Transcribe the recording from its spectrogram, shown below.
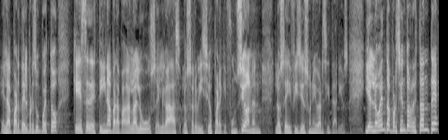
Es la parte del presupuesto que se destina para pagar la luz, el gas, los servicios para que funcionen los edificios universitarios. Y el 90% restante,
